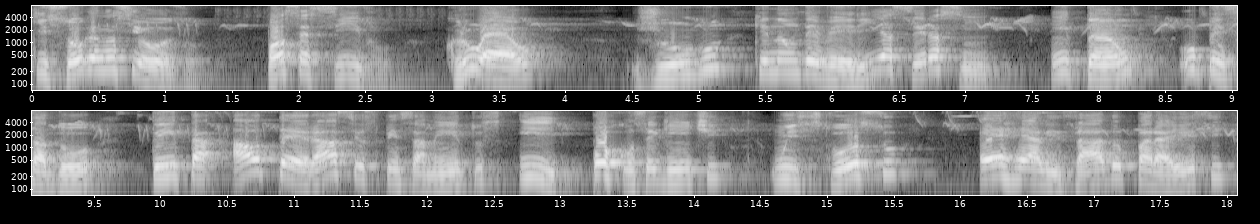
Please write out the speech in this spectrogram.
que sou ganancioso, possessivo, cruel, julgo que não deveria ser assim. Então, o pensador tenta alterar seus pensamentos e, por conseguinte, um esforço é realizado para esse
